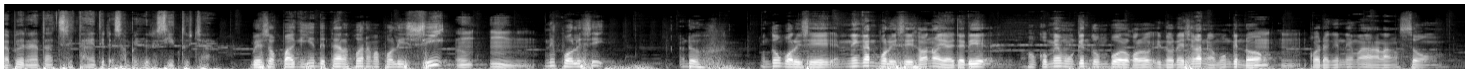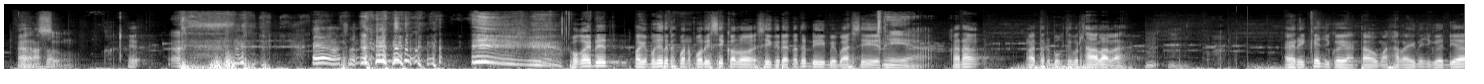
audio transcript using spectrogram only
Tapi ternyata ceritanya tidak sampai dari situ, Cak. besok paginya ditelepon sama polisi Mm-mm. ini polisi aduh untung polisi ini kan polisi sono ya jadi hukumnya mungkin tumpul kalau Indonesia kan nggak mungkin dong kalau udah gini mah langsung Eh, Langsung. Yuk. Eh, langsung. Pokoknya dia pagi-pagi ditelepon polisi kalau si Greta tuh dibebasin Iya. karena nggak terbukti bersalah lah. Erika juga yang tahu masalah ini juga dia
